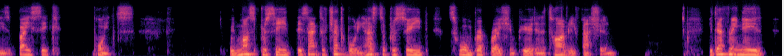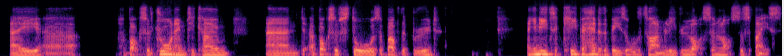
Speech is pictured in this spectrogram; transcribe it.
these basic points. We must proceed, this act of checkerboarding has to proceed swarm preparation period in a timely fashion. You definitely need a, uh, a box of drawn empty comb and a box of stores above the brood. And you need to keep ahead of the bees all the time, leave lots and lots of space.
